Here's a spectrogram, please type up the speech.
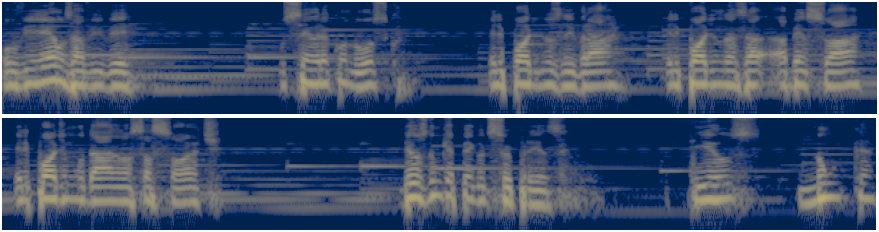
ou viemos a viver, o Senhor é conosco, Ele pode nos livrar, Ele pode nos abençoar, Ele pode mudar a nossa sorte. Deus nunca é pego de surpresa. Deus nunca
